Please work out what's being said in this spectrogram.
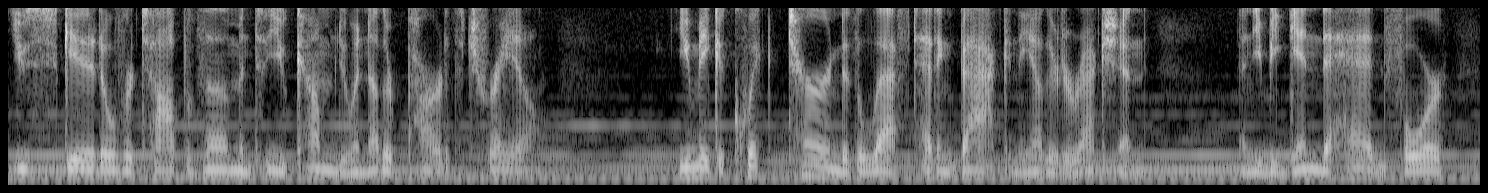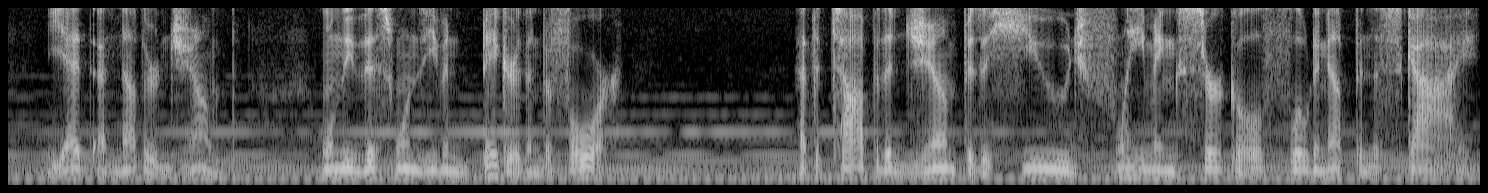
You skid over top of them until you come to another part of the trail. You make a quick turn to the left, heading back in the other direction, and you begin to head for yet another jump, only this one's even bigger than before. At the top of the jump is a huge flaming circle floating up in the sky.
